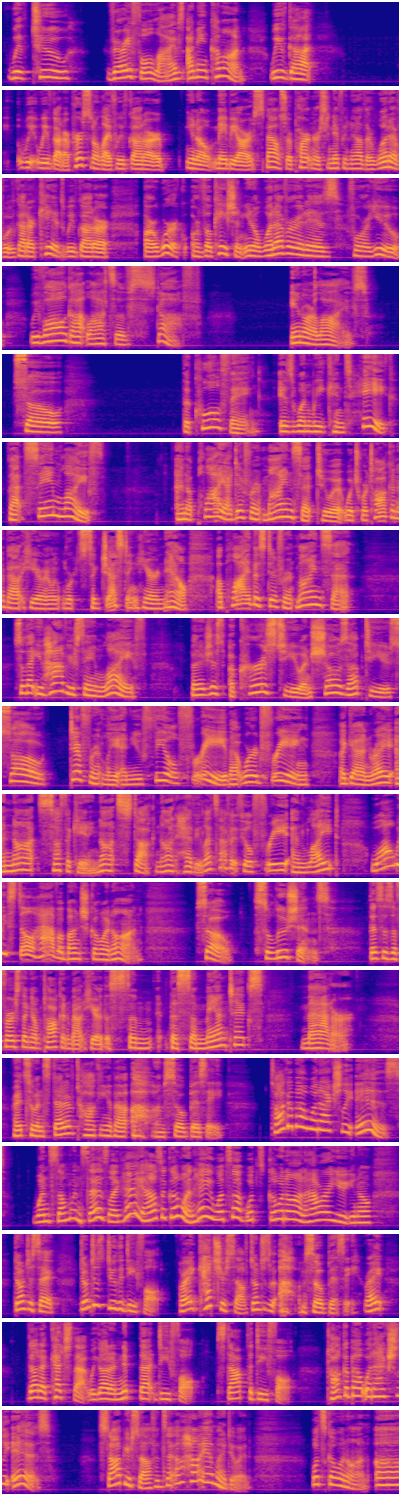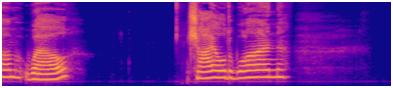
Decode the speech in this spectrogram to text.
with two very full lives. I mean, come on. We've got, we, we've got our personal life. We've got our you know, maybe our spouse or partner, significant other, whatever. We've got our kids, we've got our, our work or vocation, you know, whatever it is for you. We've all got lots of stuff in our lives. So the cool thing is when we can take that same life and apply a different mindset to it, which we're talking about here and we're suggesting here now. Apply this different mindset so that you have your same life, but it just occurs to you and shows up to you so differently and you feel free. That word freeing again, right? And not suffocating, not stuck, not heavy. Let's have it feel free and light while we still have a bunch going on. So solutions. This is the first thing I'm talking about here. The, sem- the semantics matter, right? So instead of talking about, oh, I'm so busy, talk about what actually is. When someone says, like, hey, how's it going? Hey, what's up? What's going on? How are you? You know, don't just say, don't just do the default, right? Catch yourself. Don't just oh, I'm so busy, right? Gotta catch that. We gotta nip that default. Stop the default. Talk about what actually is. Stop yourself and say, Oh, how am I doing? What's going on? Um, well, child one,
